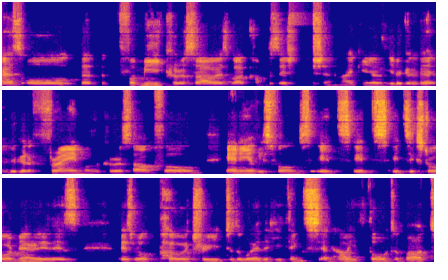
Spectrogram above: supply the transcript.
as all that for me, Kurosawa is about composition. Like you know, you look at a, you look at a frame of a Kurosawa film, any of his films, it's it's it's extraordinary. There's there's real poetry to the way that he thinks and how he thought about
